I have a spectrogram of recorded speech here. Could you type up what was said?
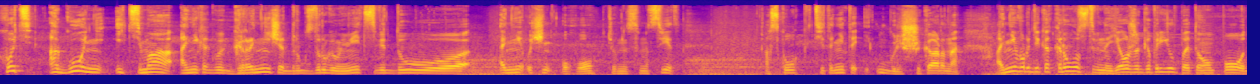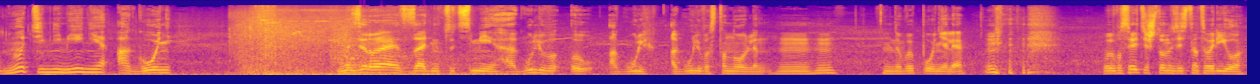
Хоть огонь и тьма, они как бы граничат друг с другом, имеется в виду, они очень... Ого, темный самоцвет. Осколок титанита и уголь, шикарно. Они вроде как родственные, я уже говорил по этому поводу, но тем не менее огонь назирает задницу тьме. Агуль... О, агуль. Агуль восстановлен. Угу. Ну вы поняли. Вы посмотрите, что она здесь натворила.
